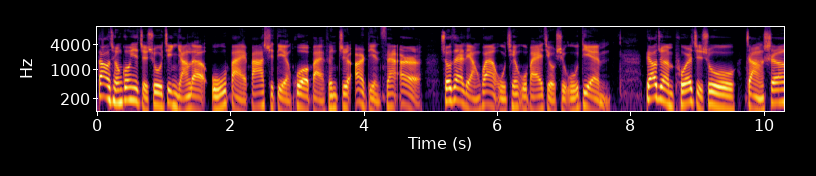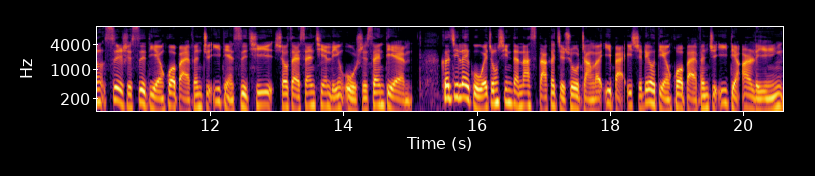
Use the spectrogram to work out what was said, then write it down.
道琼工业指数净扬了五百八十点，或百分之二点三二，收在两万五千五百九十五点。标准普尔指数涨升四十四点，或百分之一点四七，收在三千零五十三点。科技类股为中心的纳斯达克指数涨了一百一十六点，或百分之一点二零，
